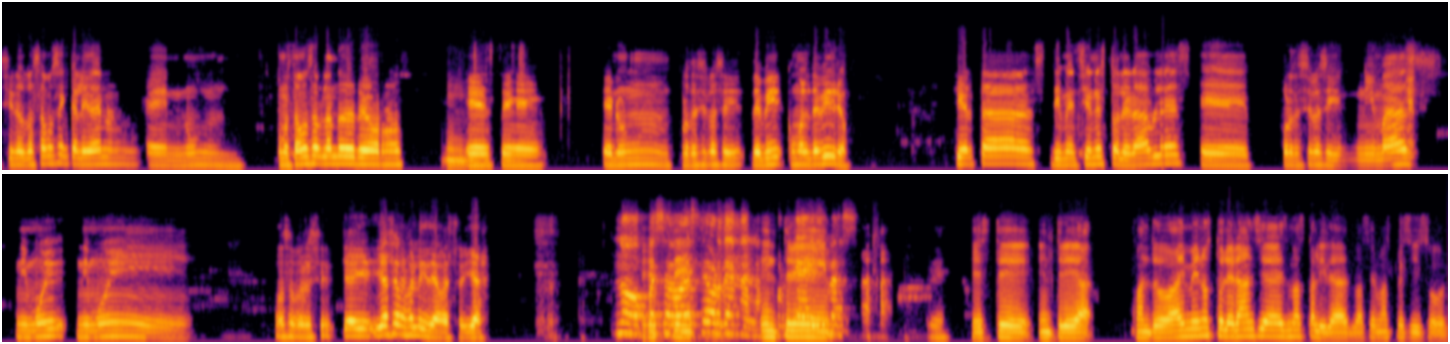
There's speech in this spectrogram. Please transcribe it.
si nos basamos en calidad en un, en un- como estamos hablando de hornos, Mm. este, en un, por decirlo así, de como el de vidrio. Ciertas dimensiones tolerables, por decirlo así, ni más, ni muy, ni muy, ¿cómo se puede decir? Ya, ya, ya se me fue la idea, maestro, ya. No, pues Este, ahora se porque entre- ahí vas. Este, entre a- cuando hay menos tolerancia es más calidad, va a ser más preciso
